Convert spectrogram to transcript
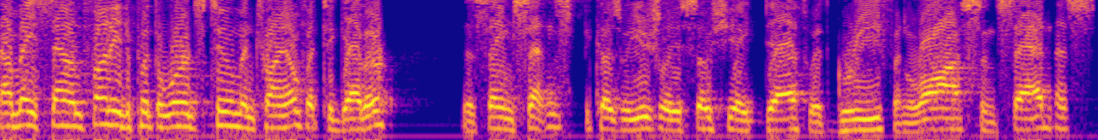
Now it may sound funny to put the words tomb and triumphant together, the same sentence because we usually associate death with grief and loss and sadness.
